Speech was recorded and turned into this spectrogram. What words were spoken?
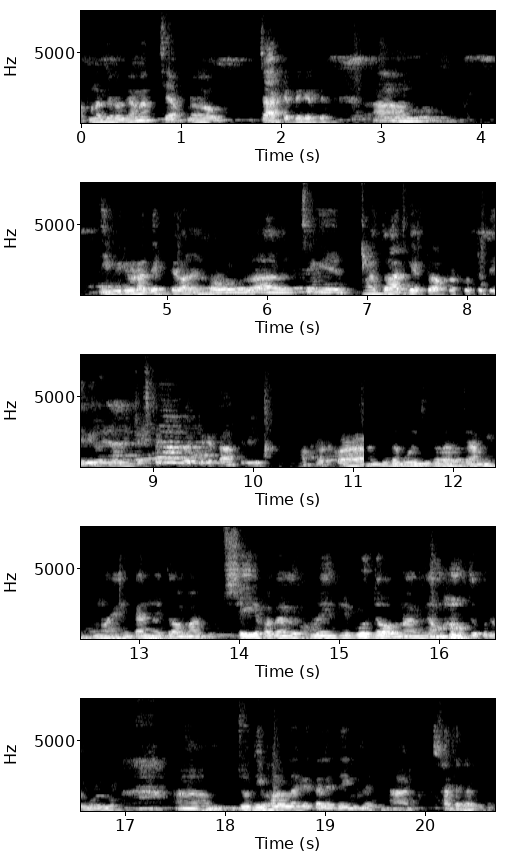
আপনাদেরও জানাচ্ছি। আপনারাও চা খেতে খেতে এই ভিডিওটা দেখতে পারেন খবরগুলো। আর হচ্ছে গিয়ে, হয়তো আজকে একটু আপলোড করতে দেরি হয়ে যাবে চেষ্টা করব থেকে তাড়াতাড়ি আপলোড করার যেটা বলছি সেটা হচ্ছে আমি কোনো অ্যাঙ্কার নই, তো আমার সেইভাবে আমি ফ্লুয়েন্টলি বলতে পারব না, আমি আমার মতো করে বলব। যদি ভালো লাগে তাহলে দেখবেন আর সাথে থাকবেন।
